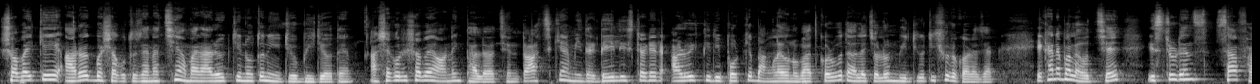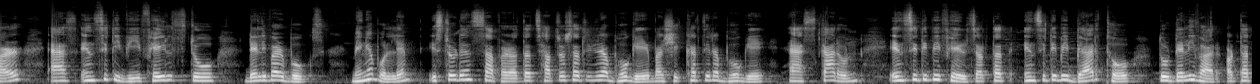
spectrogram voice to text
সবাইকে আরও একবার স্বাগত জানাচ্ছি আমার আরও একটি নতুন ইউটিউব ভিডিওতে। আশা করি সবাই অনেক ভালো আছেন। তো আজকে আমি দ্য ডেইলি স্টারের আরও একটি রিপোর্টকে বাংলায় অনুবাদ করব, তাহলে চলুন ভিডিওটি শুরু করা যাক। এখানে বলা হচ্ছে students suffer as NCTB fails to deliver books ভেঙে বললে স্টুডেন্টস সাফার অর্থাৎ ছাত্রছাত্রীরা ভোগে বা শিক্ষার্থীরা ভোগে অ্যাস কারণ এনসিটিভি ফেলস অর্থাৎ এনসিটিভি ব্যর্থ টু ডেলিভার অর্থাৎ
